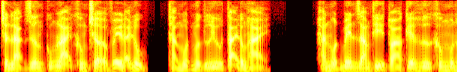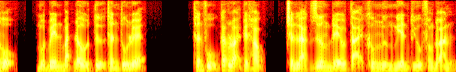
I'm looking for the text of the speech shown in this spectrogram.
Trần Lạc Dương cũng lại không trở về đại lục, thẳng một mực lưu tại Đông Hải. Hắn một bên giám thị tòa kia hư không môn hộ, một bên bắt đầu tự thân tu luyện. Thân phụ các loại tuyệt học, Trần Lạc Dương đều tại không ngừng nghiên cứu phỏng đoán.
